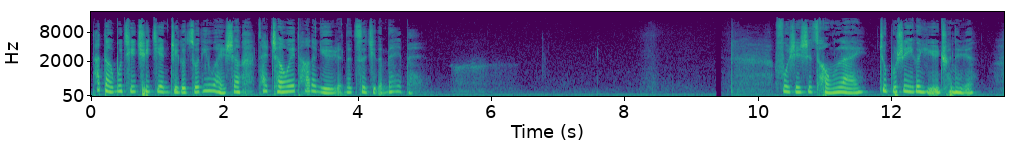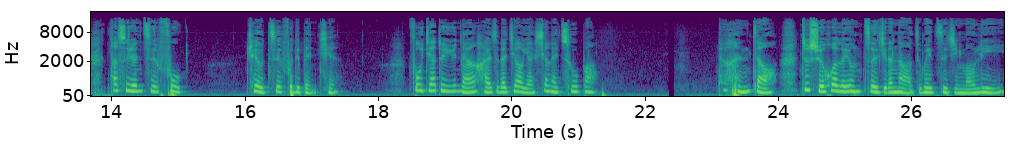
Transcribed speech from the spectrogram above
他等不及去见这个昨天晚上才成为他的女人的自己的妹妹。附身师从来。就不是一个愚蠢的人。他虽然自负，却有自负的本钱。傅家对于男孩子的教养向来粗暴。他很早就学会了用自己的脑子为自己谋利益。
